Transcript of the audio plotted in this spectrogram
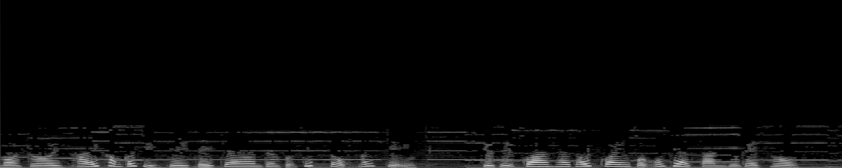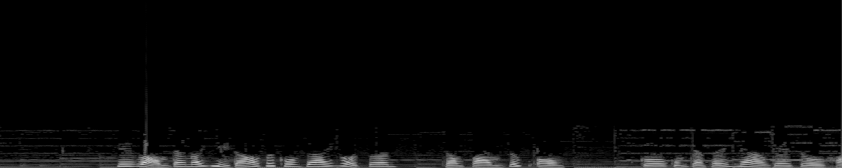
Mọi người thấy không có chuyện gì xảy ra nên vẫn tiếp tục nói chuyện. Triệu Thủy quang theo thói quen vẫn uống trà xanh như ngày thường. Hy vọng đang nói gì đó với cô gái ngồi bên, trong phòng rất ồn, Cô cũng chẳng thể nào nghe được họ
